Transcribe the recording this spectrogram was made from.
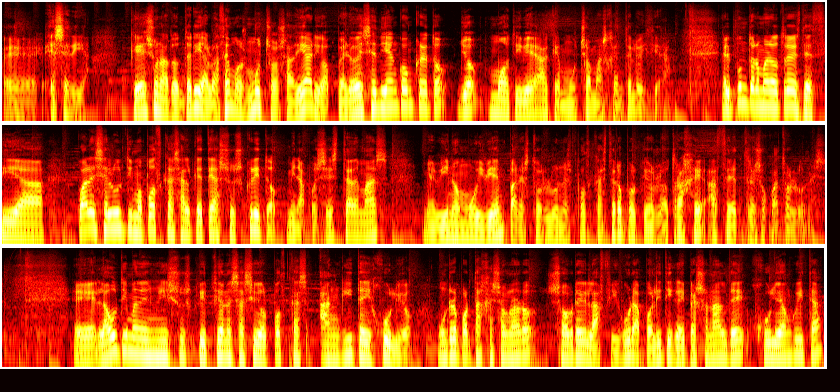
eh, ese día. Que es una tontería, lo hacemos muchos a diario, pero ese día en concreto yo motivé a que mucha más gente lo hiciera. El punto número 3 decía, ¿cuál es el último podcast al que te has suscrito? Mira, pues este además me vino muy bien para estos lunes podcastero porque os lo traje hace 3 o 4 lunes. Eh, la última de mis suscripciones ha sido el podcast Anguita y Julio, un reportaje sonoro sobre la figura política y personal de Julio Anguita,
